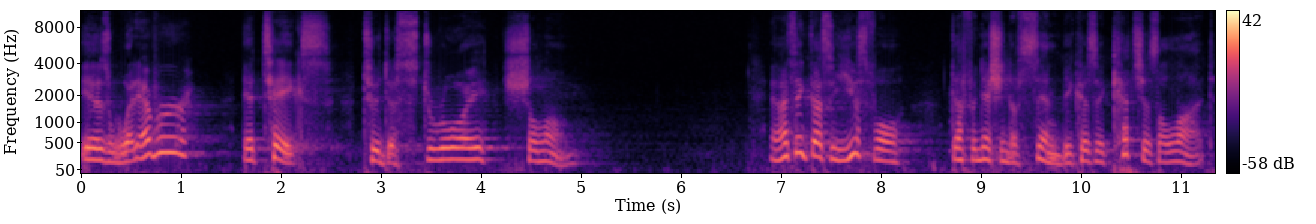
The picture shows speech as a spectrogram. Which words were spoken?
is whatever it takes to destroy shalom. And I think that's a useful definition of sin because it catches a lot.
